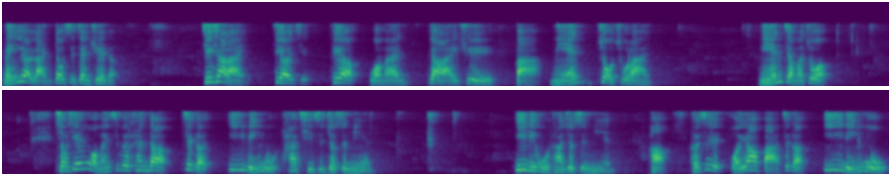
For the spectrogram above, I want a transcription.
每一个栏都是正确的。接下来第二第二我们要来去把年做出来。年怎么做？首先，我们是不是看到这个一零五，它其实就是年，一零五它就是年。好，可是我要把这个一零五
